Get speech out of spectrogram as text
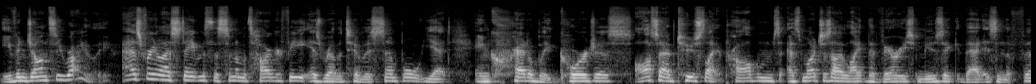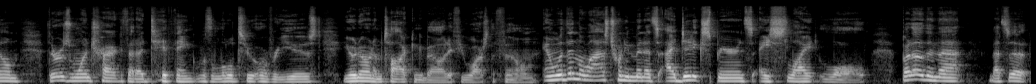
even John C. Reilly. As for any last statements, the cinematography is relatively simple, yet incredibly gorgeous. Also have two slight problems. As much as I like the various music that is in the film, there is one track that I did think was a little too overused. You'll know what I'm talking about if you watch the film. And within the last 20 minutes, I did experience a slight lull. But other than that, that's it.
